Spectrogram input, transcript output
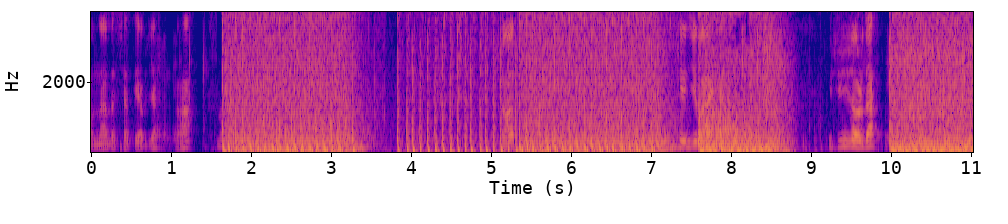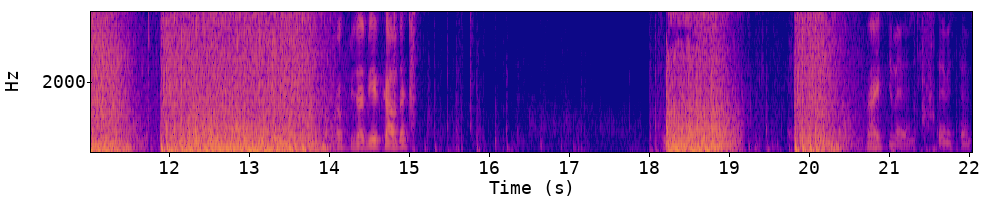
Onlar da çatı yapacak. Önümde. Aha. Stop. İkinci baygın. Üçüncü de orada. Çok güzel bir kaldı. Nice. Temiz temiz. temiz.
